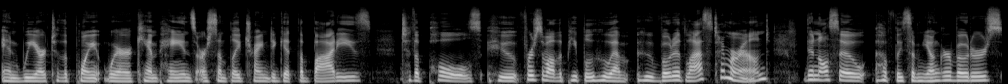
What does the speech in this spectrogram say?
and we are to the point where campaigns are simply trying to get the bodies to the polls who first of all the people who have who voted last time around, then also hopefully some younger voters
